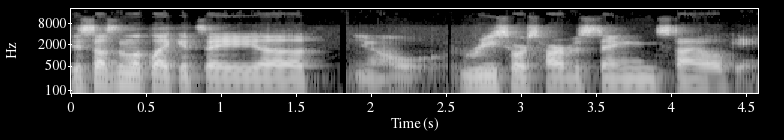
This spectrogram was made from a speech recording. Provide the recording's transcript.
This doesn't look like it's a uh, you know resource harvesting style game.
